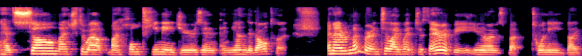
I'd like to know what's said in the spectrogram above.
I had so much throughout my whole teenage years and, and young adulthood. And i remember until i went to therapy you know i was about 20 like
